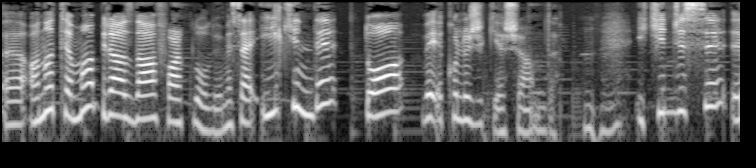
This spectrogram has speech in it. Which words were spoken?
e, ana tema biraz daha farklı oluyor. Mesela ilkinde doğa ve ekolojik yaşamdı. Hı hı. İkincisi e,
